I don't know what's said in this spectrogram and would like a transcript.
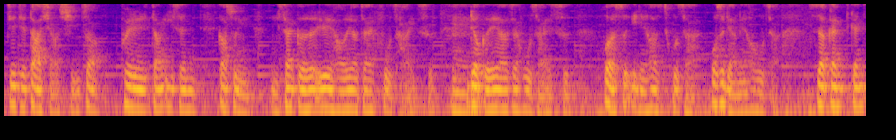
结节大小、形状，会当医生告诉你，你三个月后要再复查一次，嗯，六个月要再复查一次，或者是一年后复查，或是两年后复查，是要跟跟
